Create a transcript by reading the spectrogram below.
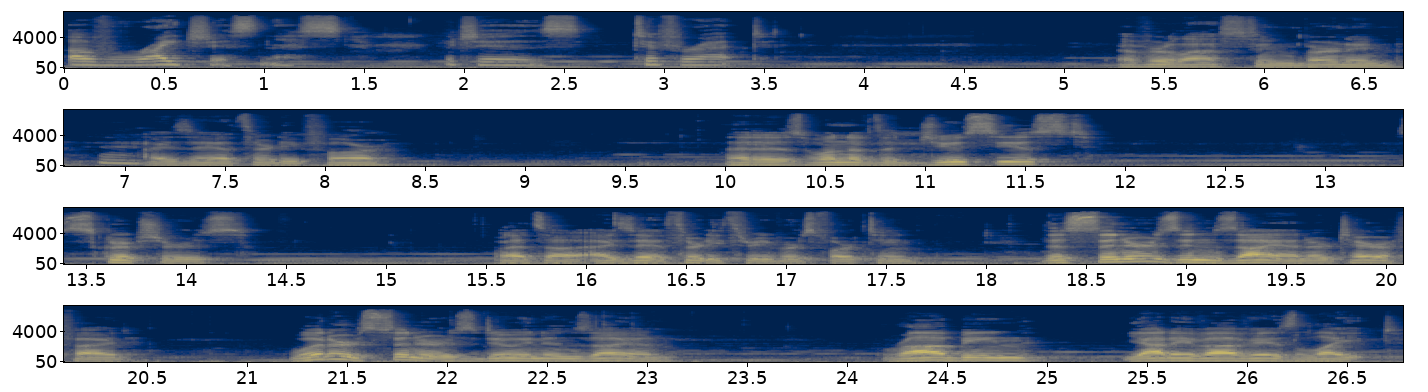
of righteousness, which is Tiferet. Everlasting burning. Hmm. Isaiah 34. That is one of the juiciest scriptures. That's uh, Isaiah 33, verse 14. The sinners in Zion are terrified. What are sinners doing in Zion? Robbing Yadevav's light.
